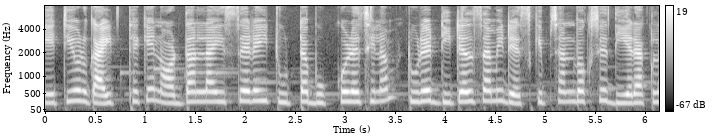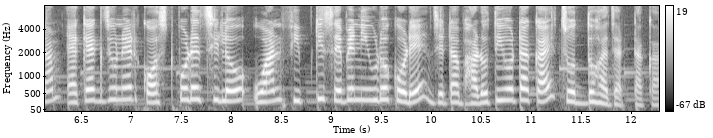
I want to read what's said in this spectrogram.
গেটিওর গাইড থেকে নর্দার্ন লাইটসের এই ট্যুরটা বুক করেছিলাম। ট্যুরের ডিটেলস আমি ডেসক্রিপশন বক্সে দিয়ে রাখলাম। এক একজনের কস্ট পড়েছিল ওয়ান ফিফটি সেভেন ইউরো করে যেটা ভারতীয় টাকায় চোদ্দ হাজার টাকা।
